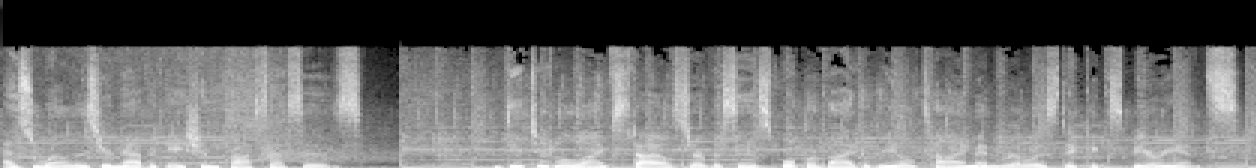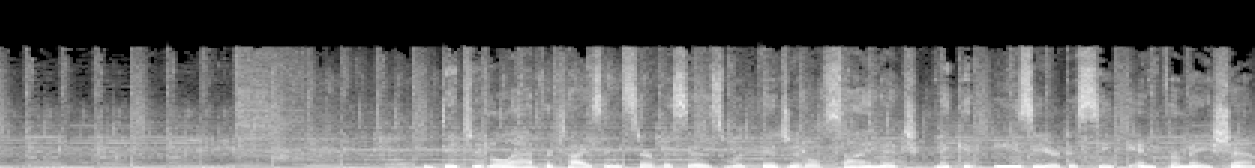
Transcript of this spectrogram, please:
As well as your navigation processes. Digital lifestyle services will provide real-time and realistic experience. Digital advertising services with digital signage make it easier to seek information.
